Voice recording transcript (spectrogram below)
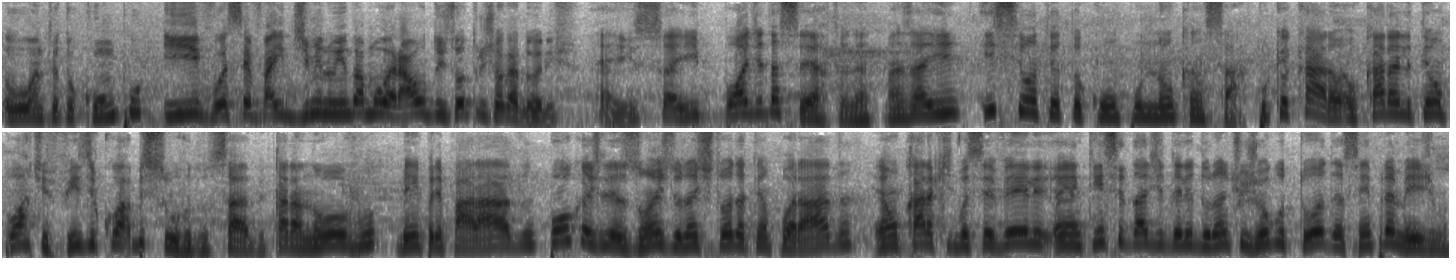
o Antetokounmpo e você vai diminuindo a moral dos outros jogadores. É, isso aí pode dar certo, né? Mas aí, e se o Antetokounmpo não cansar? Porque, cara, o cara ele tem um porte físico absurdo, sabe? Cara novo, bem preparado, poucas lesões durante toda a temporada. É um cara que você vê ele, a intensidade dele durante o jogo todo é sempre a mesma.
